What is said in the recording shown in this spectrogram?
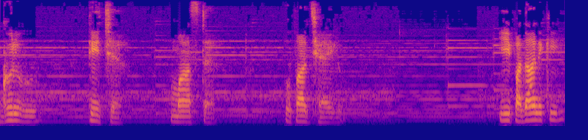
గురువు టీచర్ మాస్టర్ ఉపాధ్యాయులు. ఈ పదానికి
